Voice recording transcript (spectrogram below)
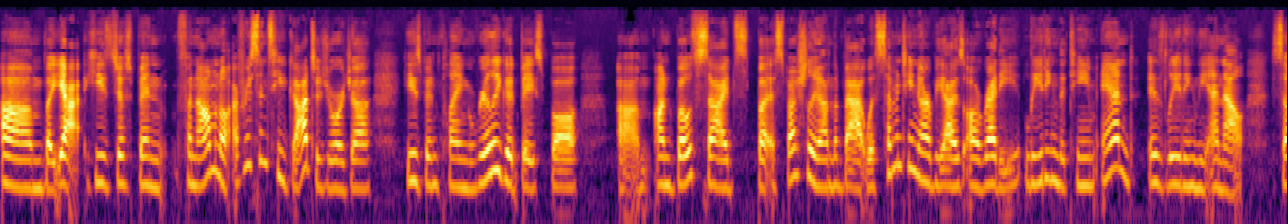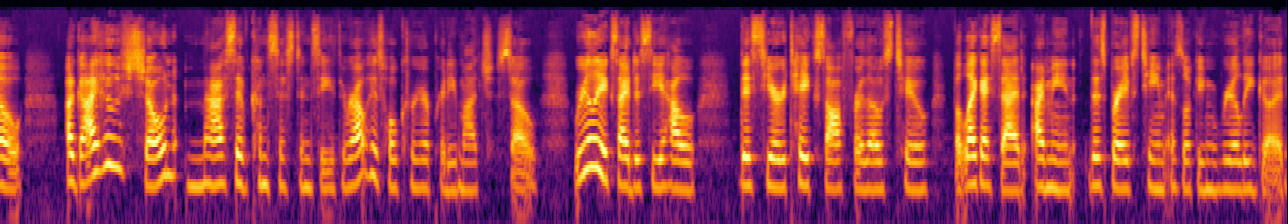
Um, but yeah, he's just been phenomenal ever since he got to Georgia. He's been playing really good baseball um, on both sides, but especially on the bat with 17 RBIs already, leading the team and is leading the NL. So a guy who's shown massive consistency throughout his whole career, pretty much. So, really excited to see how this year takes off for those two. But, like I said, I mean, this Braves team is looking really good,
